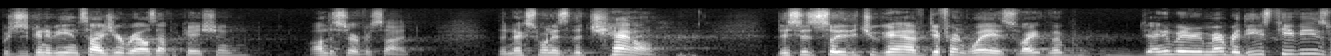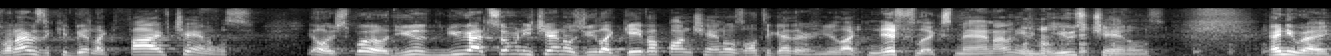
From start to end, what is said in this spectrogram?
which is going to be inside your Rails application on the server side. The next one is the channel. This is so that you can have different ways, right? Anybody remember these TVs? When I was a kid, we had like five channels. Yo, you're spoiled. You, you got so many channels, you like gave up on channels altogether. And you're like, Netflix, man, I don't even use channels. Anyway,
